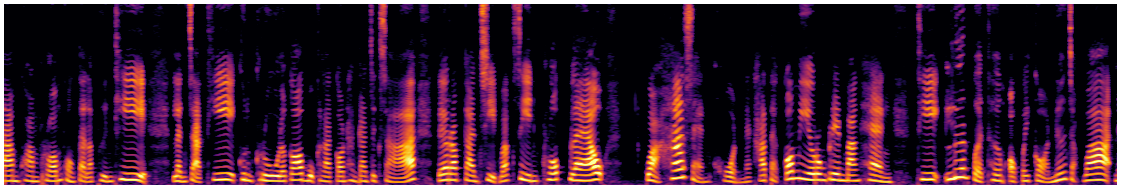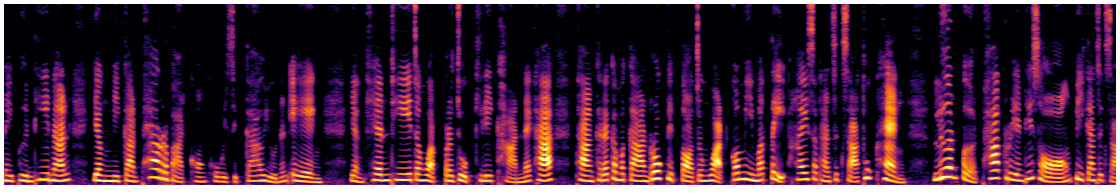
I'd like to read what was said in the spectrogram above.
ตามความพร้อมของแต่ละพื้นที่ หลังจากที่คุณครูแล้วก็บุคลากรทางการศึกษา ได้รับการฉีดวัคซีนครบแล้ว กว่า 5 0 0แสนคนนะคะ แต่ก็มีโรงเรียนบางแห่งที่เลื่อนเปิดเทอมออกไปก่อนเนื่องจากว่าในพื้นที่นั้นยังมีการแพร่ระบาดของโควิด -19 อยู่นั่นเอง อย่างเช่นที่จังหวัดประจวบคีรีขันธ์นะคะ ทางคณะกรรมการโรคติดต่อจังหวัดก็มีมติให้สถานศึกษาทุกแห่ง เลื่อนเปิดภาคเรียนที่ 2 ปีการศึกษา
